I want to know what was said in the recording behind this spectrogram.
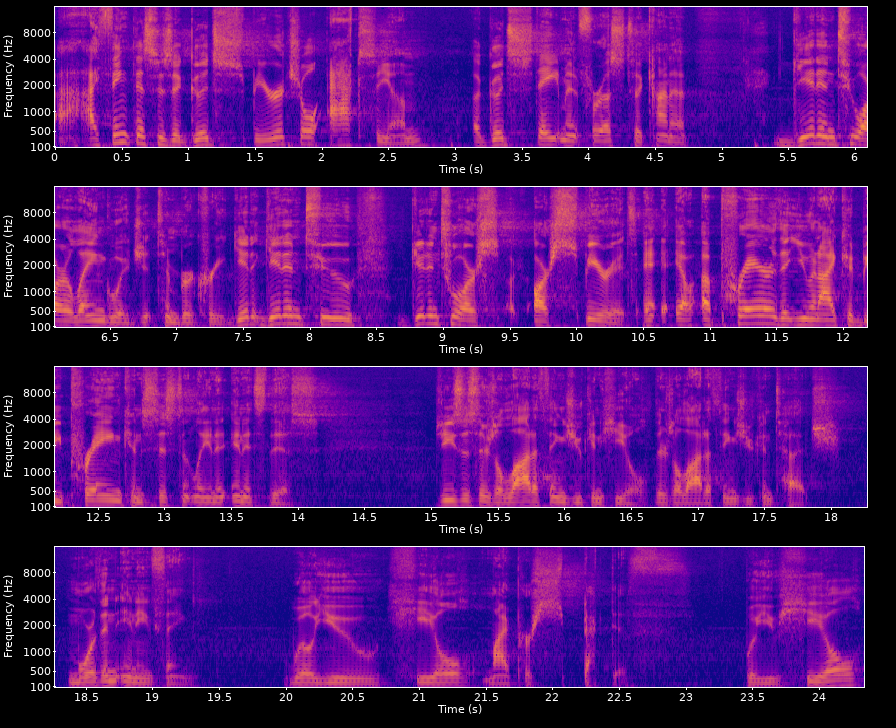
I think this is a good spiritual axiom, a good statement for us to kind of get into our language at Timber Creek, get, get, into, get into our, our spirits, a, a prayer that you and I could be praying consistently, and it's this Jesus, there's a lot of things you can heal, there's a lot of things you can touch. More than anything, will you heal my perspective? Will you heal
